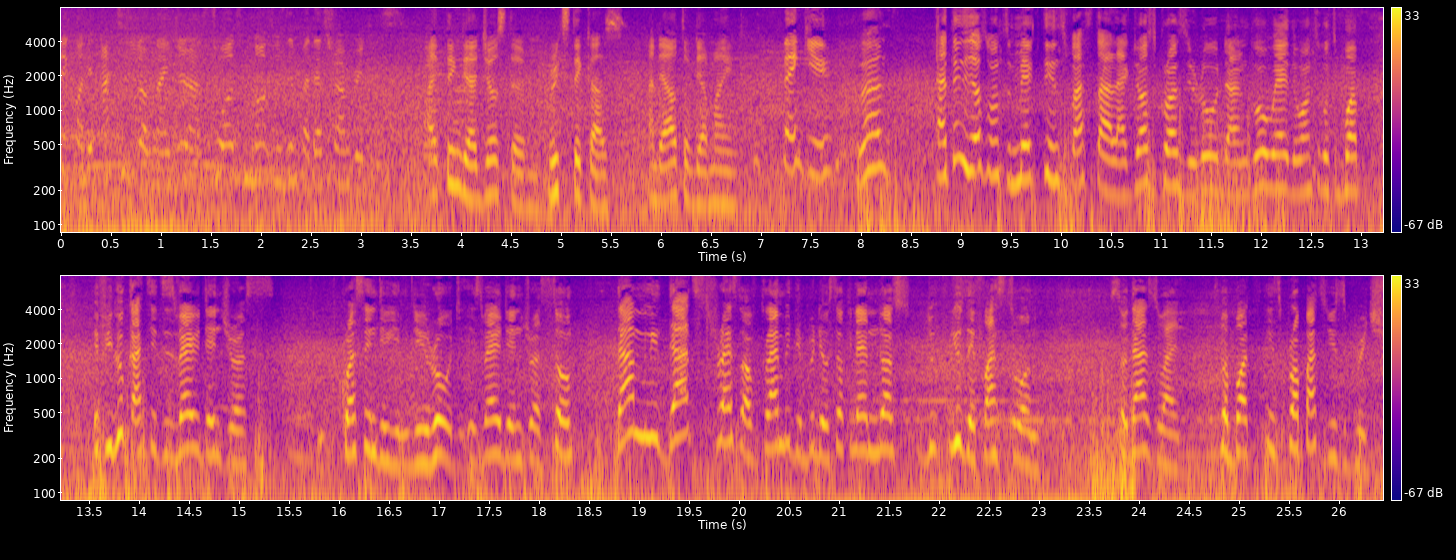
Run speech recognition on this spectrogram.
take on the attitude of Nigerians towards not using pedestrian bridges? I think they are just um, risk takers and they're out of their mind. Thank you. Well, I think they just want to make things faster, like just cross the road and go where they want to go to. But if you look at it, it's very dangerous. Crossing the, the road is very dangerous. So that means that stress of climbing the bridge, they will say, okay, let me just do, use the fast one. So that's why. But, but it's proper to use the bridge.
